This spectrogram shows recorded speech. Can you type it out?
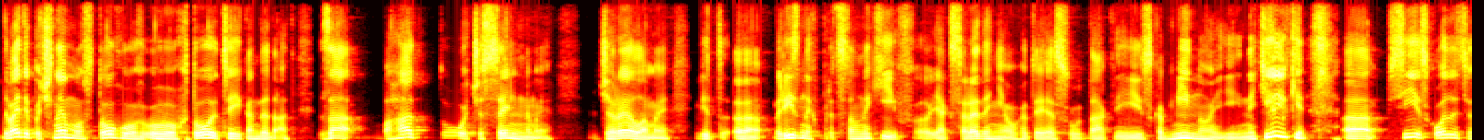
Давайте почнемо з того, хто цей кандидат. За багаточисельними джерелами від е, різних представників, е, як всередині ОГТСу, так і з Кабміну, і не тільки, е, всі сходяться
